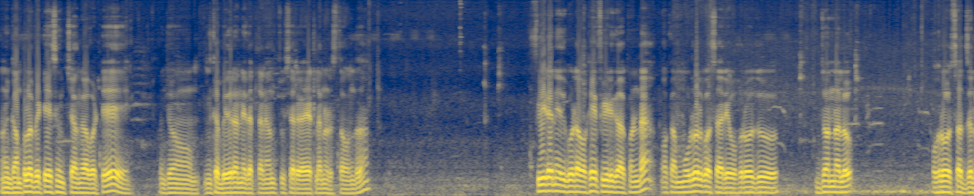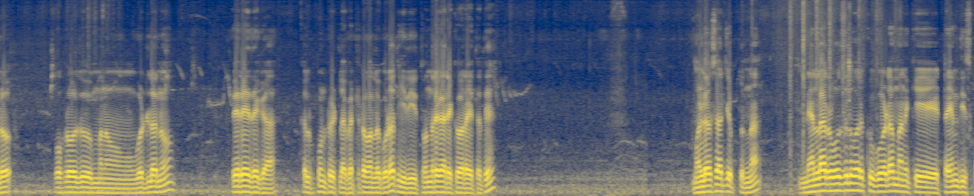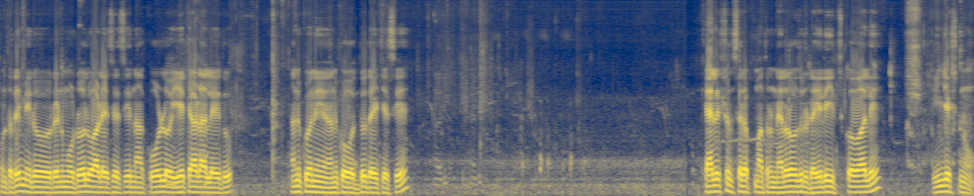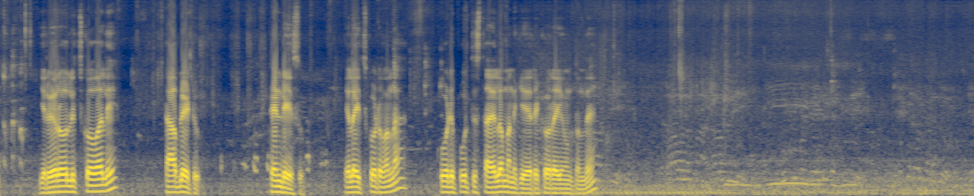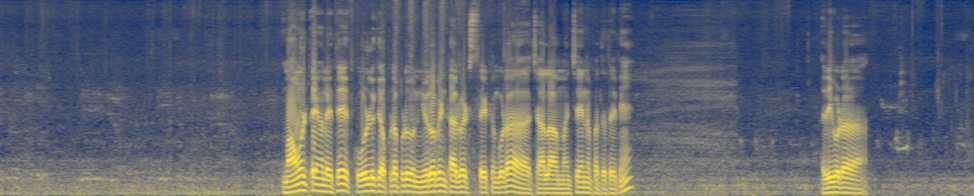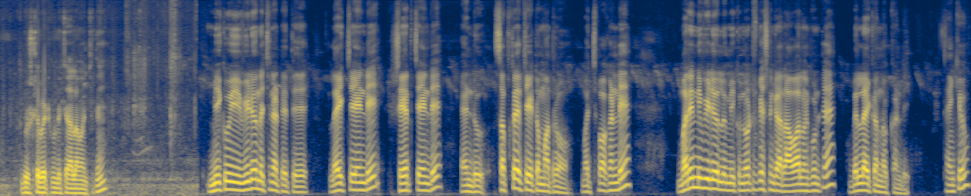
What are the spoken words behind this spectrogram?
మనం గంపలో పెట్టేసి ఉంచాం కాబట్టి కొంచెం ఇంకా బెదిరి అనేది అట్లానే ఉంది. చూసారు ఎట్లా నడుస్తూ ఉందో. ఫీడ్ అనేది కూడా ఒకే ఫీడ్ కాకుండా ఒక మూడు రోజులకు ఒకసారి ఒకరోజు జొన్నలు ఒకరోజు సజ్జలు ఒకరోజు మనం వడ్లను వేరేదిగా కలుపుకుంటూ ఇట్లా పెట్టడం వల్ల కూడా ఇది తొందరగా రికవర్ అవుతుంది. మళ్ళీ ఒకసారి చెప్తున్నా నెల రోజుల వరకు కూడా మనకి టైం తీసుకుంటుంది. మీరు రెండు మూడు రోజులు వాడేసేసి నా కోళ్ళలో ఏ తేడా లేదు అనుకొని అనుకోవద్దు దయచేసి. క్యాల్షియం సిరప్ మాత్రం నెల రోజులు డైలీ ఇచ్చుకోవాలి. ఇంజక్షను ఇరవై రోజులు ఇచ్చుకోవాలి. Tablet ten days. ఇలా ఇచ్చుకోవటం వల్ల కోడి పూర్తి స్థాయిలో మనకి రికవర్ అయి ఉంటుంది. మామూలు టైంలో అయితే కోల్డ్కి అప్పుడప్పుడు న్యూరోబిన్ టాబ్లెట్స్ వేయటం కూడా చాలా మంచి పద్ధతి అది అది కూడా దృష్టిలో పెట్టుకుంటే చాలా మంచిది. మీకు ఈ వీడియో నచ్చినట్టయితే లైక్ చేయండి షేర్ చేయండి అండ్ సబ్స్క్రైబ్ చేయటం మాత్రం మర్చిపోకండి. మరిన్ని వీడియోలు మీకు నోటిఫికేషన్గా రావాలనుకుంటే బెల్ ఐకాన్ నొక్కండి. Thank you.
